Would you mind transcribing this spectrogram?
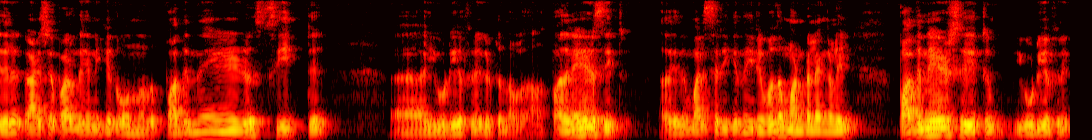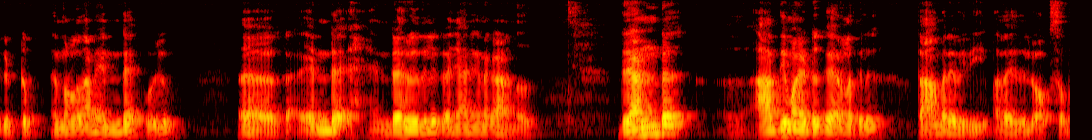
ഇതിൽ കാഴ്ചപ്പാടിൽ എനിക്ക് തോന്നുന്നത് പതിനേഴ് സീറ്റ് യു ഡി എഫിന് കിട്ടുന്നുള്ളതാണ്. പതിനേഴ് സീറ്റ്. അതായത് മത്സരിക്കുന്ന ഇരുപത് മണ്ഡലങ്ങളിൽ പതിനേഴ് സീറ്റും യു ഡി എഫിന് കിട്ടും എന്നുള്ളതാണ് എന്റെ ഒരു എന്റെ എന്റെ ഒരു ഇതിൽ ഞാനിങ്ങനെ കാണുന്നത്. രണ്ട് ആദ്യമായിട്ട് കേരളത്തിൽ താമര വിരിയും അതായത് ലോക്സഭ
